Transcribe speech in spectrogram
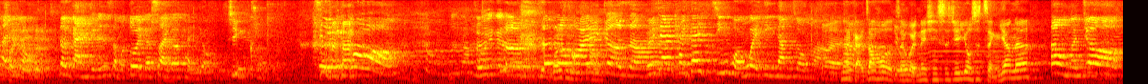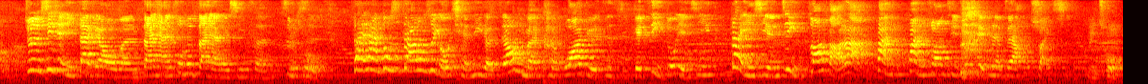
朋友的感觉是什么？多一个帅哥朋友，惊恐，惊恐。真的怀一个人我。现在还在惊魂未定当中嘛。对那改造后的哲伟内心世界又是怎样呢？那我们就就是谢谢你代表我们宅男说出宅男的心声，是不是？宅男都是大家都是有潜力的，只要你们肯挖掘自己，给自己多点心，戴隐形眼镜、抓法蜡、换换装，其实就可以变得非常的帅气。没错。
